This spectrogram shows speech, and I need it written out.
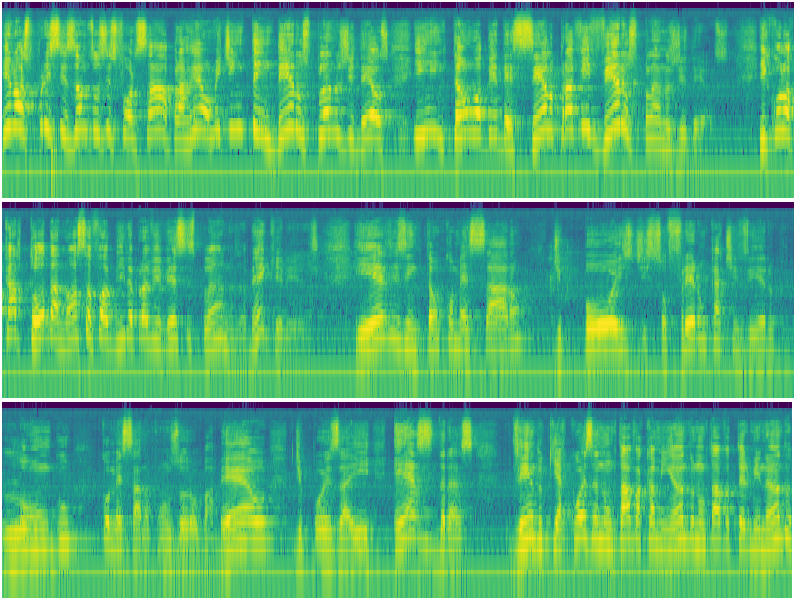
E nós precisamos nos esforçar para realmente entender os planos de Deus e então obedecê-lo para viver os planos de Deus. E colocar toda a nossa família para viver esses planos, amém, queridos? E eles então começaram depois de sofrer um cativeiro longo, começaram com Zorobabel, depois aí Esdras, vendo que a coisa não estava caminhando, não estava terminando,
